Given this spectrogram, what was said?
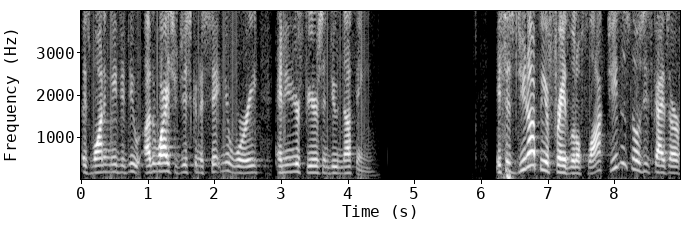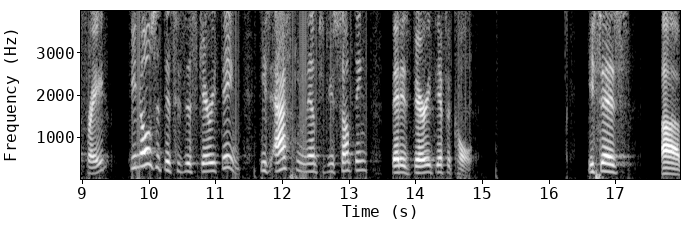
is wanting me to do. Otherwise, you're just going to sit in your worry and in your fears and do nothing. It says, Do not be afraid, little flock. Jesus knows these guys are afraid. He knows that this is a scary thing. He's asking them to do something that is very difficult. He says, uh,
